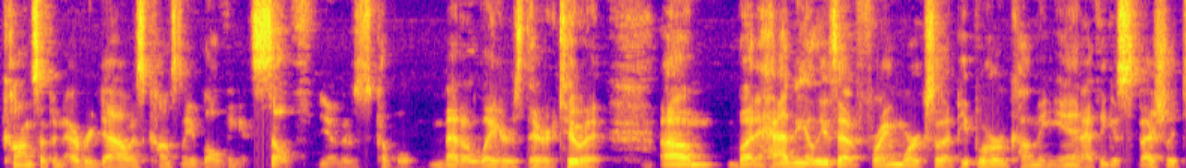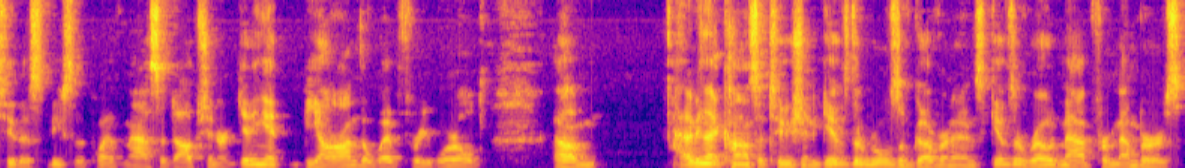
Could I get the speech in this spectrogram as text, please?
concept in every DAO is constantly evolving itself. You know, there's a couple meta layers there to it. Um, but having at least that framework so that people who are coming in, I think especially to this speaks to the point of mass adoption or getting it beyond the Web3 world. Um, having that constitution gives the rules of governance, gives a roadmap for members.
